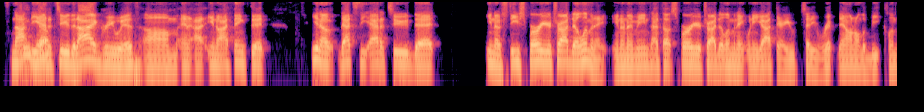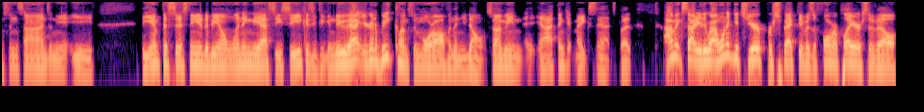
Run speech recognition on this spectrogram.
it's not the attitude that I agree with. Um, and I you know I think that you know that's the attitude that you know Steve Spurrier tried to eliminate. You know what I mean? I thought Spurrier tried to eliminate when he got there. He said he ripped down all the beat Clemson signs and the, he the emphasis needed to be on winning the SEC because if you can do that, you're going to beat Clemson more often than you don't. So, I mean, yeah, I think it makes sense. But I'm excited either way. I want to get your perspective as a former player, Syvelle,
